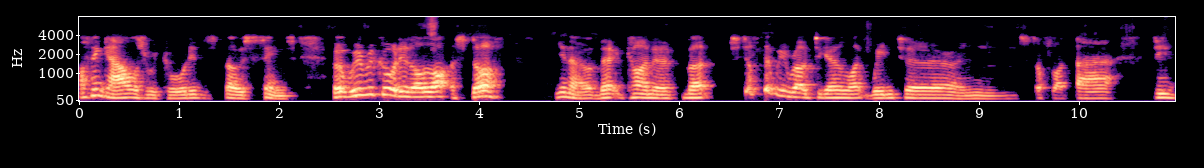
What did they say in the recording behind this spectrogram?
I think Al's recorded those things, but we recorded a lot of stuff, you know, that kind of, but we wrote together like Winter and stuff like that. Did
